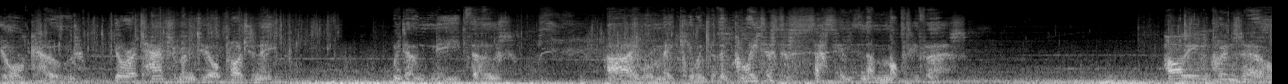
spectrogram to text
Your code, your attachment to your progeny. We don't need those. I will make you into the greatest assassin in the multiverse. Harleen Quinzel,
